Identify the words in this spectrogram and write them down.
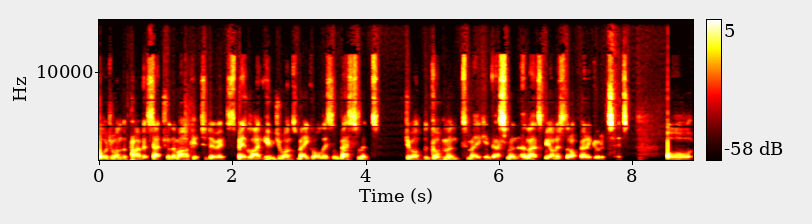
or do you want the private sector and the market to do it? It's a bit like who do you want to make all this investment? Do you want the government to make investment? And let's be honest, they're not very good at it. Or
